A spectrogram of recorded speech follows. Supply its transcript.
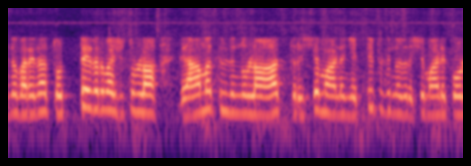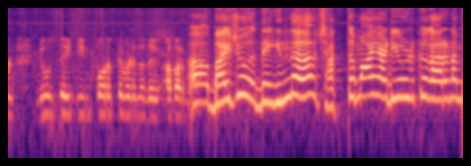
എന്ന് പറയുന്ന തൊട്ടെതിർവശത്തുള്ള ഗ്രാമത്തിൽ നിന്നുള്ള ആ ദൃശ്യമാണ് ഞെട്ടിപ്പിക്കുന്ന ദൃശ്യമാണ് ഇപ്പോൾ ന്യൂസ് എയ്റ്റീൻ പുറത്തുവിടുന്നത് ബൈജു ഇന്ന് ശക്തമായ അടിയൊഴുക്ക് കാരണം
